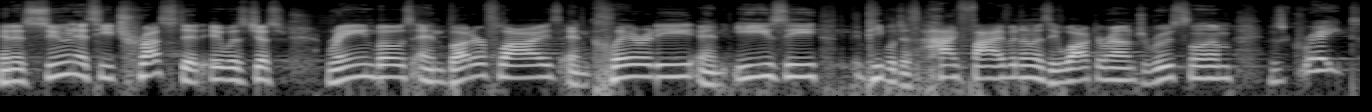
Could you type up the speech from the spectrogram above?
And as soon as he trusted, it was just rainbows and butterflies and clarity and easy. People just high fiving him as he walked around Jerusalem. It was great.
